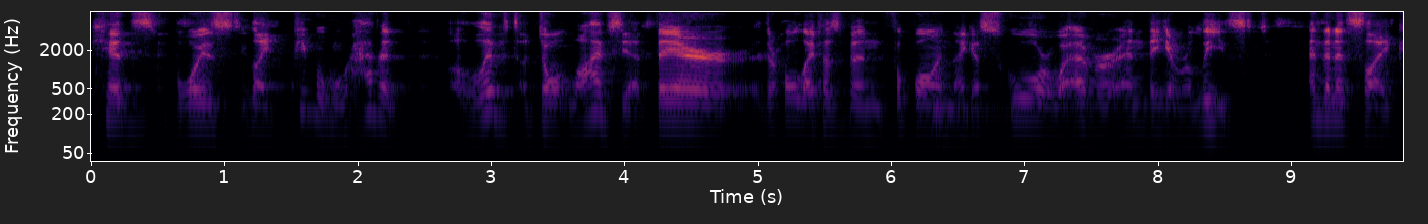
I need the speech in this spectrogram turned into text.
kids, boys, like people who haven't lived adult lives yet. Their their whole life has been football and I guess school or whatever, and they get released, and then it's like,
